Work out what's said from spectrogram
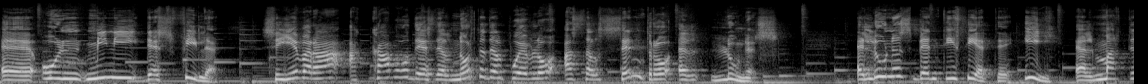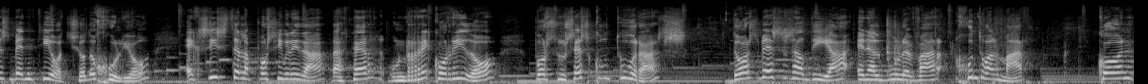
eh, un mini desfile. Se llevará a cabo desde el norte del pueblo hasta el centro el lunes. El lunes 27 y el martes 28 de julio existe la posibilidad de hacer un recorrido por sus esculturas dos veces al día en el boulevard junto al mar con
